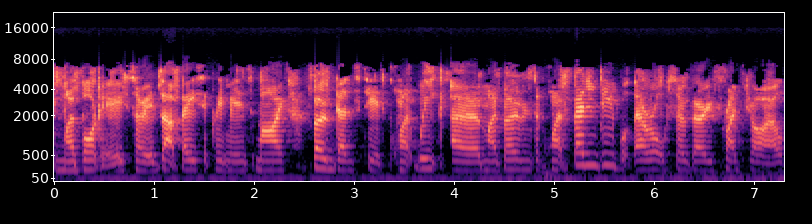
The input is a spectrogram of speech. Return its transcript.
in my body. So that basically means my bone density is quite weak. Uh, my bones are quite bendy, but they're also very fragile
